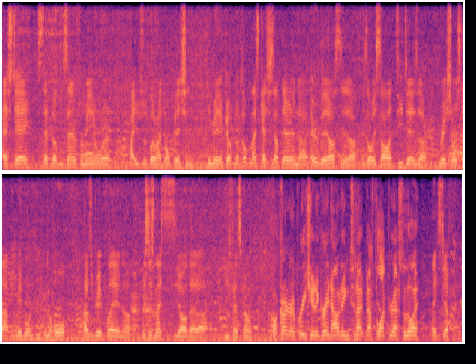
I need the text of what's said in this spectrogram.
SJ stepped up in center for me, where I usually play when I don't pitch, and he made a couple, a couple nice catches out there. And uh, everybody else is, uh, is always solid. TJ is a great shortstop. He made one deep in the hole. That was a great play, and uh, it's just nice to see all that defense come. Well, Carter, I appreciate it. Great outing tonight. Best of luck the rest of the way. Thanks, Jeff.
